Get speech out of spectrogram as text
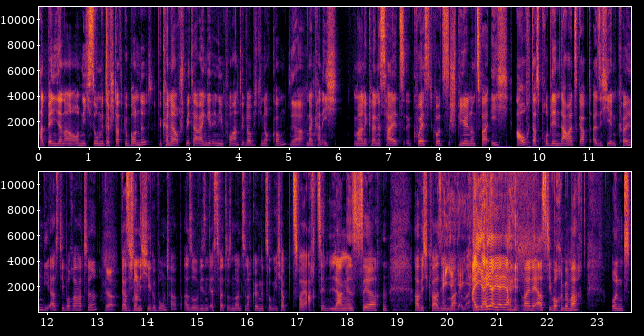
hat Benny dann auch nicht so mit der Stadt gebondet. Wir können ja auch später reingehen in die Pointe, glaube ich, die noch kommt. Ja. Und dann kann ich mal eine kleine Side-Quest kurz spielen. Und zwar ich auch das Problem damals gehabt, als ich hier in Köln die erste Woche hatte, Ja. dass ich noch nicht hier gewohnt habe. Also wir sind erst 2019 nach Köln gezogen. Ich habe 2018, lang ist es her, habe ich quasi ma- Eieieiei, meine erste Woche gemacht und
